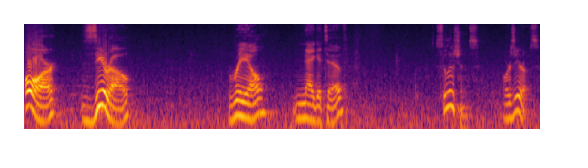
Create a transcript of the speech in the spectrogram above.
or 0 real negative solutions or zeros.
